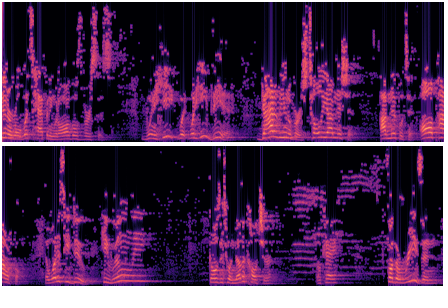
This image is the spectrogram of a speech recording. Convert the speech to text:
general what's happening with all those verses. When he, what, what he did, God of the universe, totally omniscient, omnipotent, all powerful, and what does he do? He willingly goes into another culture, okay, for the reason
